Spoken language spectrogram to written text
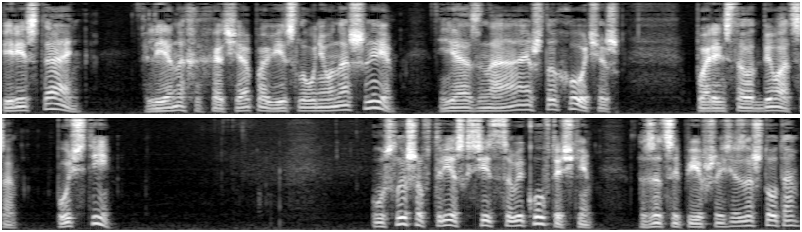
«Перестань. Лена хохоча повисла у него на шее. «Я знаю, что хочешь». Парень стал отбиваться. «Пусти». Услышав треск ситцевой кофточки, зацепившейся за что-то,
